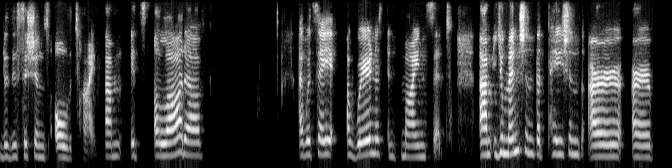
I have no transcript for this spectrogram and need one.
the decisions all the time. Um, it's a lot of I would say awareness and mindset. Um, you mentioned that patients are are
